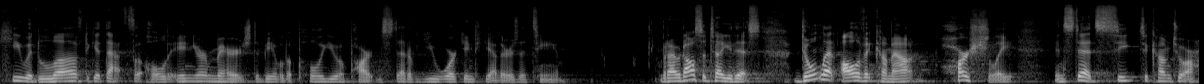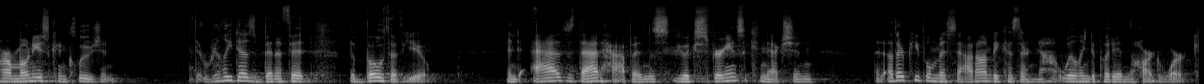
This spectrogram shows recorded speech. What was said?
he would love to get that foothold in your marriage to be able to pull you apart instead of you working together as a team. But I would also tell you this don't let all of it come out harshly Instead, seek to come to a harmonious conclusion that really does benefit the both of you. And as that happens, you experience a connection that other people miss out on because they're not willing to put in the hard work.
